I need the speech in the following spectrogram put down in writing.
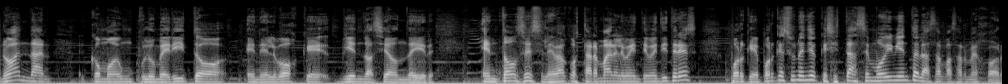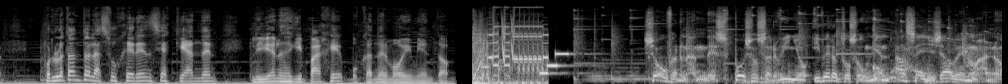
No andan como un plumerito en el bosque viendo hacia dónde ir. Entonces les va a costar mal el 2023. ¿Por qué? Porque es un año que si estás en movimiento la vas a pasar mejor. Por lo tanto, la sugerencia es que anden livianos de equipaje buscando el movimiento. Joe Fernández, Pollo Cerviño y Vero Tosaunian hacen llave en mano.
